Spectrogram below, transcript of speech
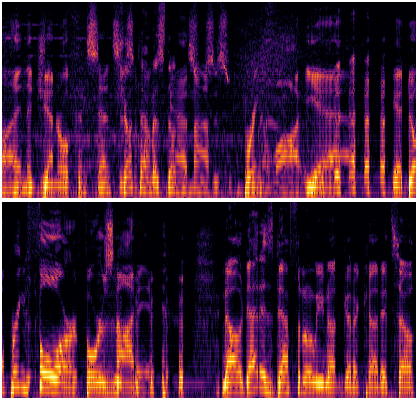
Uh, and the general consensus Showtime amongst has done the casters math. is bring a lot. Yeah. yeah, don't bring four. Four is not it. No, that is definitely not going to cut it. So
